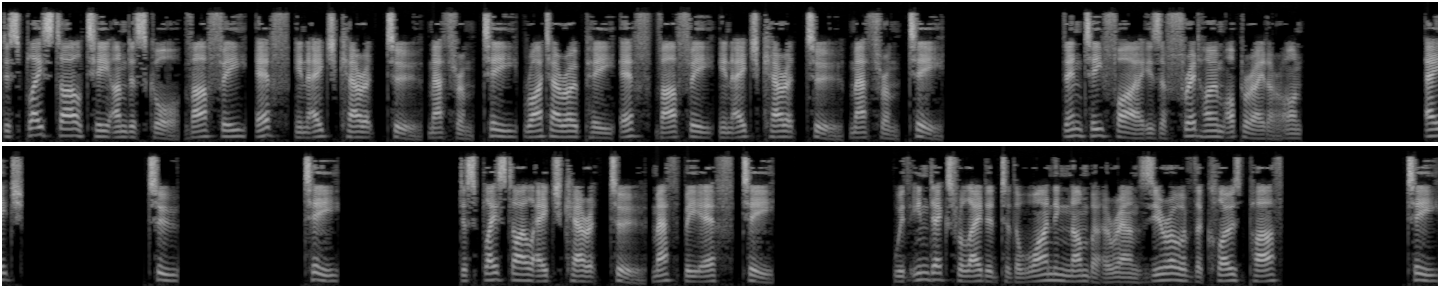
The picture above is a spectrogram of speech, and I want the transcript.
Display style t underscore var f in h caret two mathrm t right arrow p f var in h caret two mathrm t. Then t phi is a Fredholm operator on h two t. Display style h caret two math bf t. With index related to the winding number around zero of the closed path t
